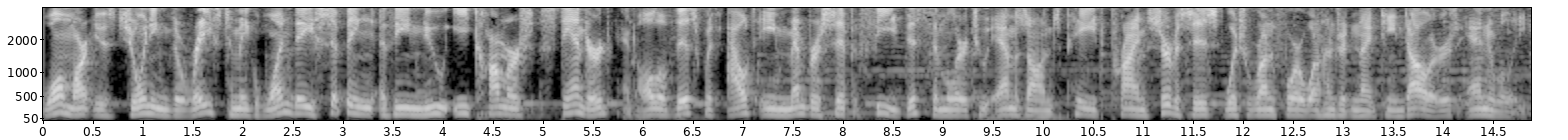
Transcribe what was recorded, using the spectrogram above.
Walmart is joining the race to make one day shipping the new e commerce standard, and all of this without a membership fee dissimilar to Amazon's paid Prime services, which run for $119 annually.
